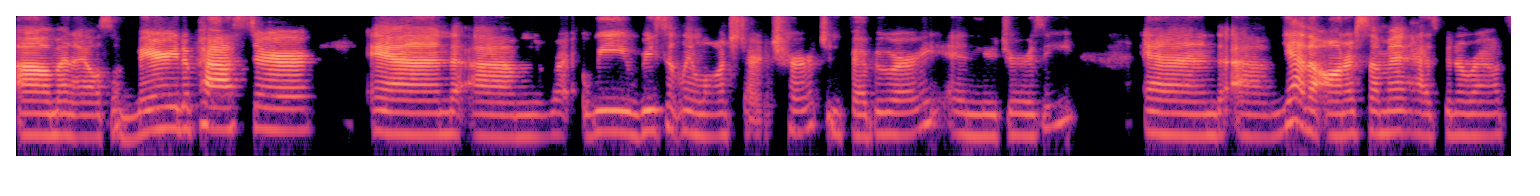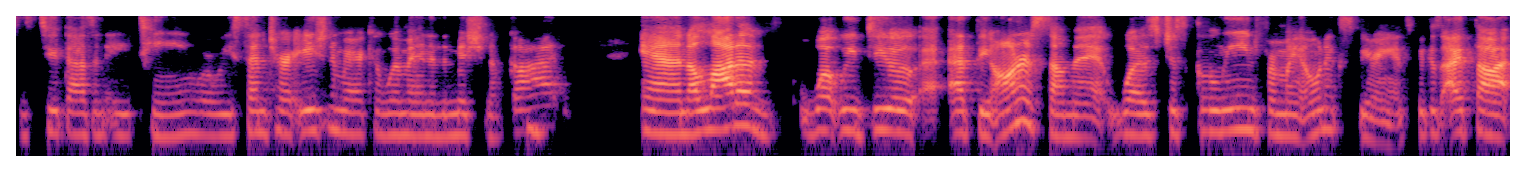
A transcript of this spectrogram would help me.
Um, and I also married a pastor. And um, re- we recently launched our church in February in New Jersey. And um, yeah, the Honor Summit has been around since 2018, where we center Asian American women in the mission of God. And a lot of what we do at the Honor Summit was just gleaned from my own experience because I thought,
